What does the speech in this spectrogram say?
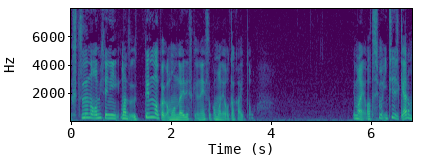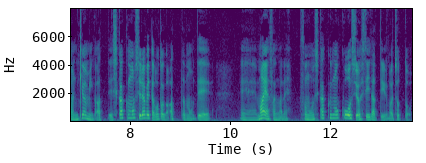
普通のお店にまず売ってるのかが問題ですけどねそこまでお高いと。でまあ私も一時期アロマに興味があって資格も調べたことがあったので、えー、マーヤさんがねその資格の講師をしていたっていうのがちょっと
